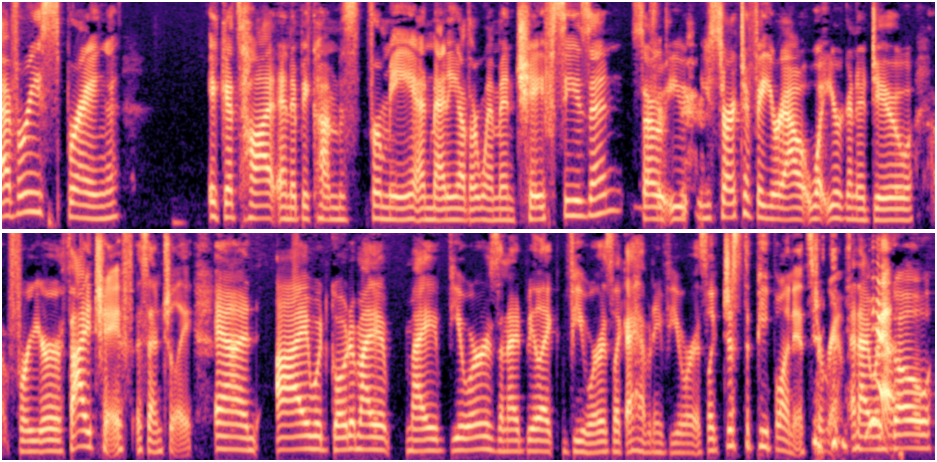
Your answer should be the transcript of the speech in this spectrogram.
every spring it gets hot and it becomes for me and many other women chafe season. So you you start to figure out what you're going to do for your thigh chafe essentially. And i would go to my my viewers and i'd be like viewers like i have any viewers? Like just the people on instagram. And i would Yeah. go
